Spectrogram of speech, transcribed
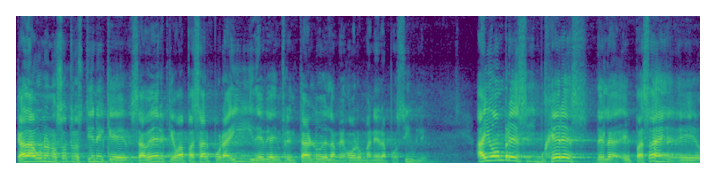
Cada uno de nosotros tiene que saber que va a pasar por ahí y debe enfrentarlo de la mejor manera posible. Hay hombres y mujeres de eh, eh,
